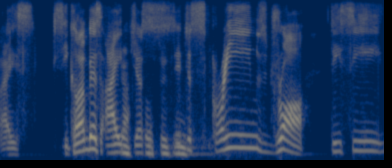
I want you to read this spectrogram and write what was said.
I see Columbus. I Yeah, just it just screams draw. DC,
